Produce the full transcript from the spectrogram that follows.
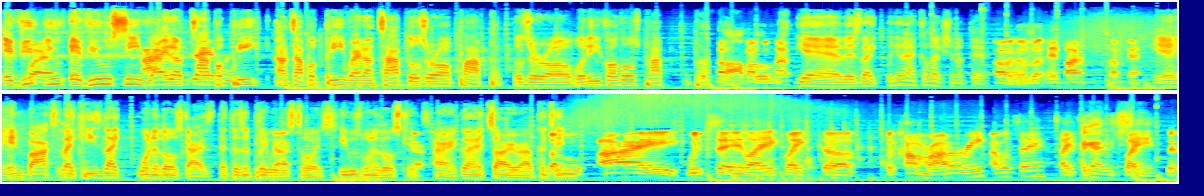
If you, But you if you see right would up top of like- P on top of P right on top, those are all pop. Those are all what do you call those pop? pop Funko Popples. Pop? Yeah, there's like look at that collection up there. Oh, those are in boxes. Okay. Yeah, in box. Like he's like one of those guys that doesn't play with Yeah. his toys. He was one of those kids. All right, go ahead. Sorry, Rob. Continue. So I would say like like the the camaraderie. I would say like I got what you're like saying. the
